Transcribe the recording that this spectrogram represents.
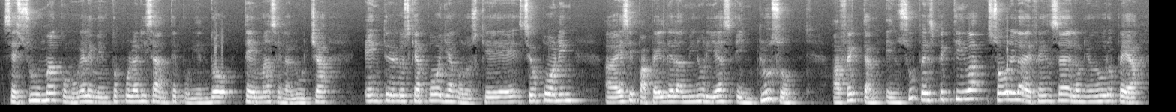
se suma como un elemento polarizante poniendo temas en la lucha entre los que apoyan o los que se oponen a ese papel de las minorías e incluso afectan en su perspectiva sobre la defensa de la Unión Europea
